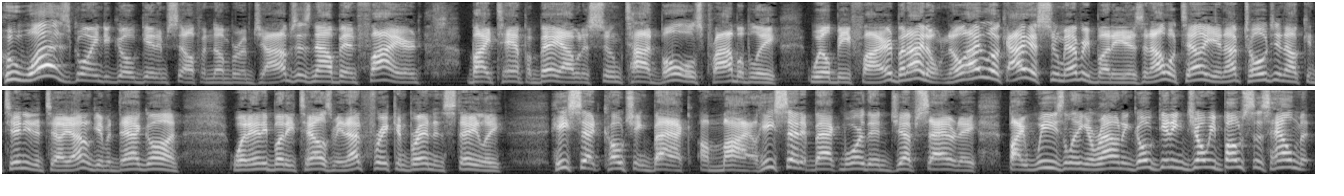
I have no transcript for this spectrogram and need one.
who was going to go get himself a number of jobs, has now been fired by Tampa Bay. I would assume Todd Bowles probably will be fired, but I don't know. I look, I assume everybody is, and I will tell you, and I've told you, and I'll continue to tell you, I don't give a daggone what anybody tells me. That freaking Brandon Staley. He set coaching back a mile. He set it back more than Jeff Saturday by weaseling around and go getting Joey Bosa's helmet.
